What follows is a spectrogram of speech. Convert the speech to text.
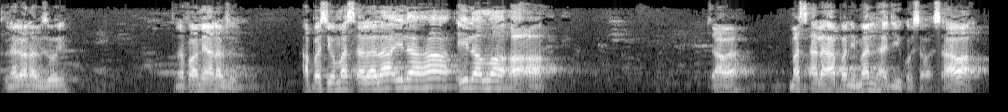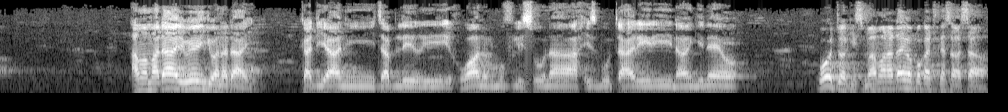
Tunaelewana vizuri? Tunafahamiana vizuri? Hapa sio masala la ilaha ila Allah. A a sawa? Masala hapa ni manhaji iko sawa sawa? Ama madai wengi wanadai. Kadiani tablighi ikhwanul muflisuna hizbu tahariri na wengineo wote wakisimama wanadai wapo katika sawa sawa.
